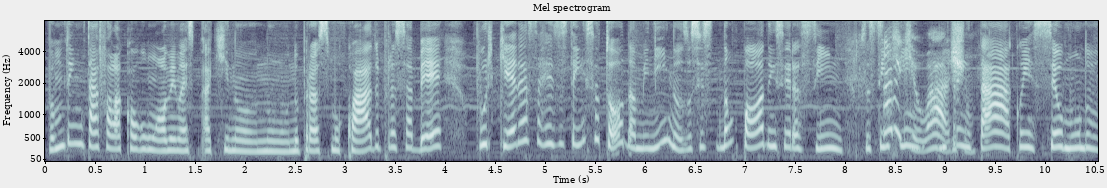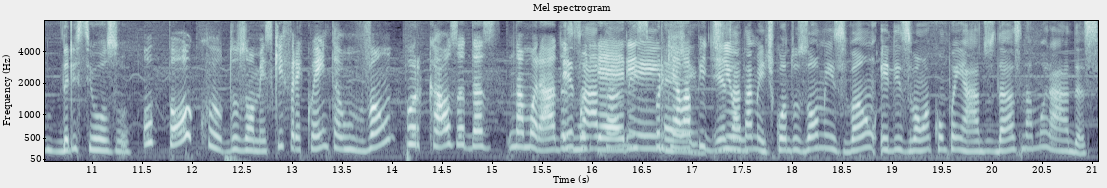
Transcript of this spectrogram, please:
Vamos tentar falar com algum homem mais aqui no, no, no próximo quadro para saber por que dessa resistência toda. Meninos, vocês não podem ser assim. Vocês têm Sabe que, que eu acho? enfrentar, conhecer o mundo delicioso. O pouco dos homens que frequentam vão por causa das namoradas mulheres, porque É, ela pediu. Exatamente. Quando os homens vão, eles vão acompanhados das namoradas.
